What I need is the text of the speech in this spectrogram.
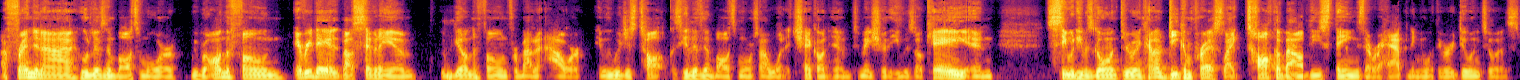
A friend and I, who lives in Baltimore, we were on the phone every day at about 7 a.m. We would get on the phone for about an hour and we would just talk because he lived in Baltimore. So I wanted to check on him to make sure that he was okay and see what he was going through and kind of decompress, like talk about these things that were happening and what they were doing to us.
